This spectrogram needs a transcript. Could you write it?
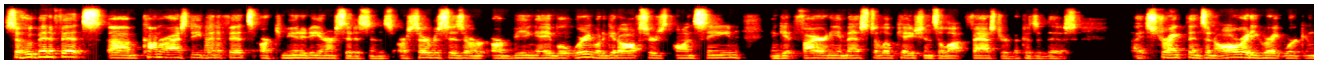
So who benefits? Um, Conroe ISD benefits our community and our citizens. Our services are, are being able, we're able to get officers on scene and get fire and EMS to locations a lot faster because of this. It strengthens an already great working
